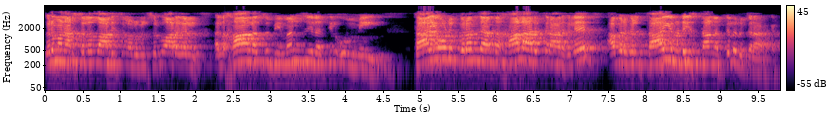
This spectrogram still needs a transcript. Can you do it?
பெருமனார் செல்லல்லா அலிஸ்லாம் அவர்கள் சொல்வார்கள் அல் ஹாலத்து பி உம்மி. தாயோடு பிறந்த அந்த ஹாலா இருக்கிறார்களே அவர்கள் தாயினுடைய ஸ்தானத்தில் இருக்கிறார்கள்.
